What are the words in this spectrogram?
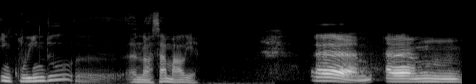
incluindo uh, a nossa Amália. Um,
